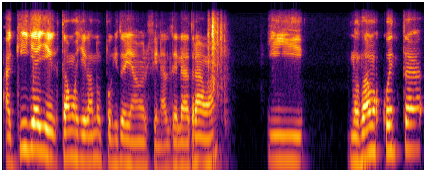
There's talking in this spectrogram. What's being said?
aquí ya estamos llegando un poquito ya al final de la trama y nos damos cuenta,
